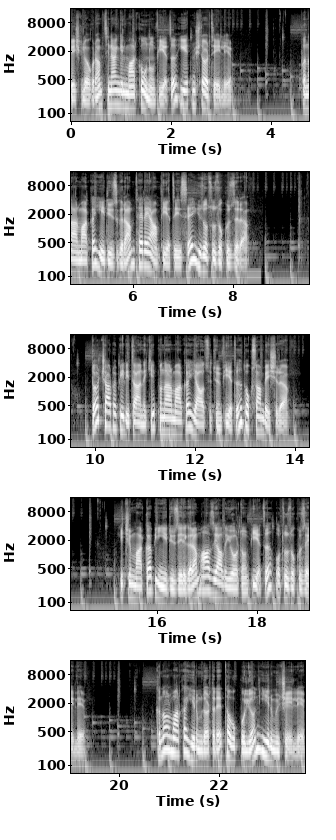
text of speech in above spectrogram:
5 kilogram Sinengil marka unun fiyatı 74.50. Pınar marka 700 gram tereyağın fiyatı ise 139 lira. 4 çarpı 1 litre'deki Pınar marka yağ sütün fiyatı 95 lira. İçin marka 1750 gram az yağlı yoğurdun fiyatı 39.50. Knorr marka 24 adet tavuk bulyon 23.50.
